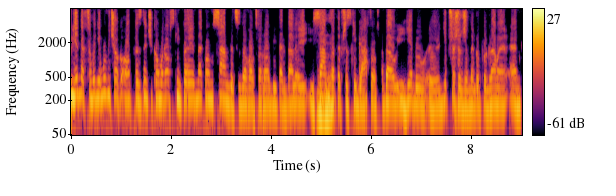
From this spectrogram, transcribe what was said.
jednak, co by nie mówić o, o prezydencie Komorowskim, to jednak on sam decydował, co robi i tak dalej i sam mhm. za te wszystkie gafy odpowiadał i nie był, y, nie przeszedł żadnego programu MK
